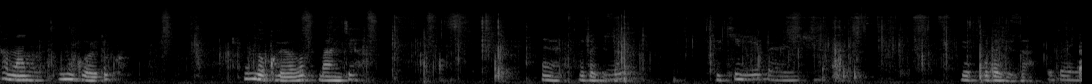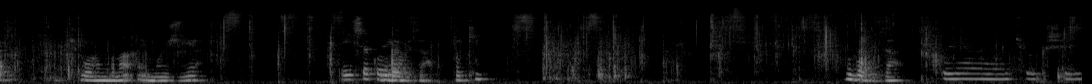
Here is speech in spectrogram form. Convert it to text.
Tamam. Bunu koyduk. Bunu da koyalım bence. Evet bu da güzel. Bakayım. İyi bence. Yok bu da güzel. Bu da iyi. Bakıyorum buna emojiye. İyiyse Bu da koyalım. güzel. Bakayım. Bu da güzel. Ya çok şey.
